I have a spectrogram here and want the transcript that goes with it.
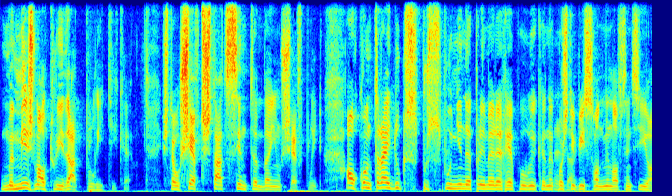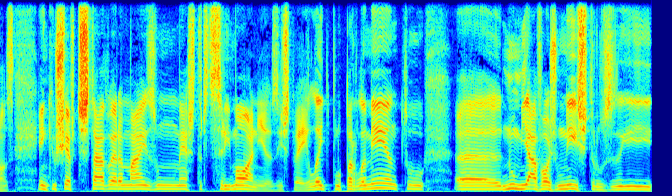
uma mesma autoridade política. Isto é, o chefe de Estado sendo também um chefe político. Ao contrário do que se pressupunha na Primeira República, na Constituição de 1911, em que o chefe de Estado era mais um mestre de cerimónias, isto é, eleito pelo Parlamento, ah, nomeava os ministros e,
